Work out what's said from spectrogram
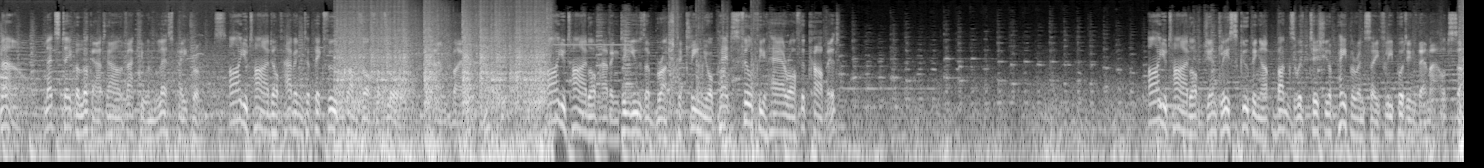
now, let's take a look at our vacuum-less patrons. Are you tired of having to pick food crumbs off the floor? And by Are you tired of having to use a brush to clean your pet's filthy hair off the carpet? Are you tired of gently scooping up bugs with tissue paper and safely putting them outside?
